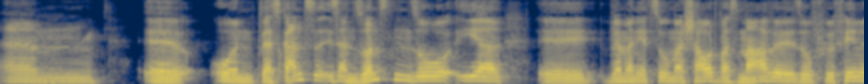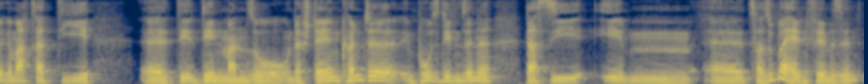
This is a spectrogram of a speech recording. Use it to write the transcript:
Ähm, äh, und das Ganze ist ansonsten so eher, äh, wenn man jetzt so mal schaut, was Marvel so für Filme gemacht hat, die äh, de, denen man so unterstellen könnte, im positiven Sinne, dass sie eben äh, zwar Superheldenfilme sind,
